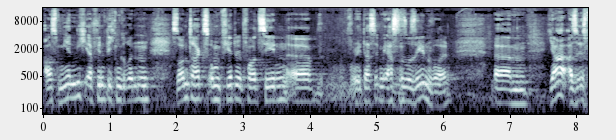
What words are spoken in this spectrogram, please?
aus mir nicht erfindlichen Gründen sonntags um Viertel vor zehn äh, das im ersten so sehen wollen. Ähm, ja, also es,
